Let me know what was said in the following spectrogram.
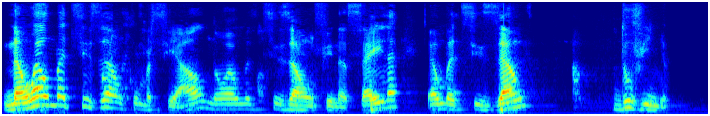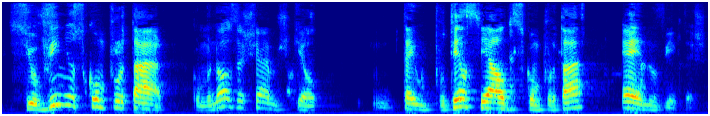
Não é uma decisão comercial, não é uma decisão financeira, é uma decisão do vinho. Se o vinho se comportar como nós achamos que ele tem o potencial de se comportar, é no vintage.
